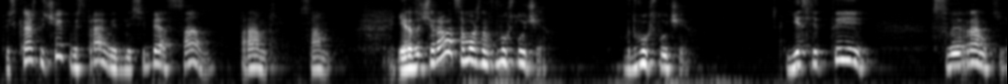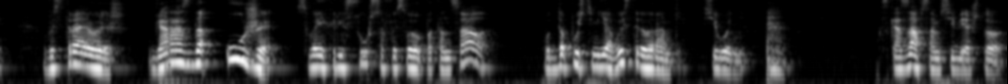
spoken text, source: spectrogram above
То есть каждый человек выстраивает для себя сам рамки, сам. И разочароваться можно в двух случаях. В двух случаях. Если ты свои рамки выстраиваешь гораздо уже своих ресурсов и своего потенциала, вот, допустим, я выстроил рамки сегодня, сказав сам себе, что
